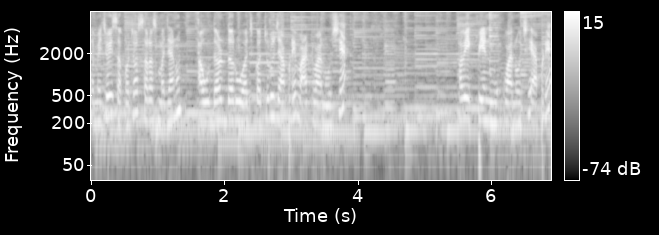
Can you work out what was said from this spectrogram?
તમે જોઈ શકો છો, સરસ મજાનું આવું દરદરું અચકચરું જ આપણે વાટવાનું છે. હવે એક પેન મૂકવાનું છે આપણે.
